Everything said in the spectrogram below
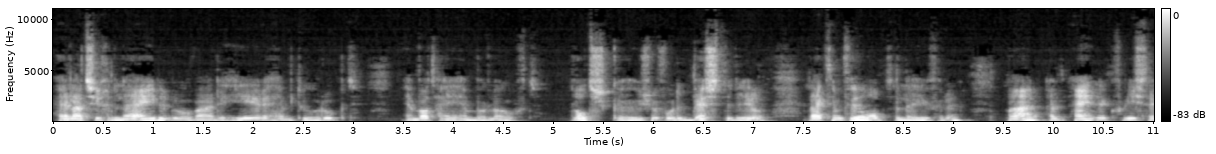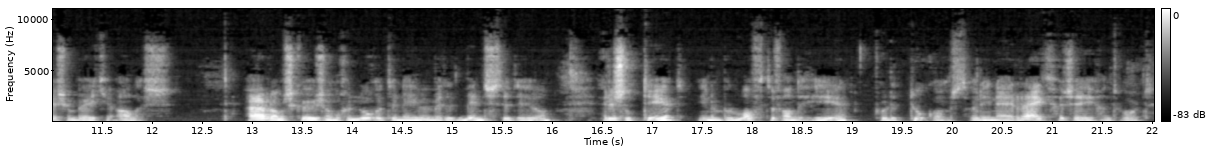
Hij laat zich leiden door waar de Heere hem toe roept en wat hij hem belooft. Lots keuze voor het beste deel lijkt hem veel op te leveren, maar uiteindelijk verliest hij zo'n beetje alles. Abrahams keuze om genoegen te nemen met het minste deel resulteert in een belofte van de Heer voor de toekomst, waarin hij rijk gezegend wordt.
